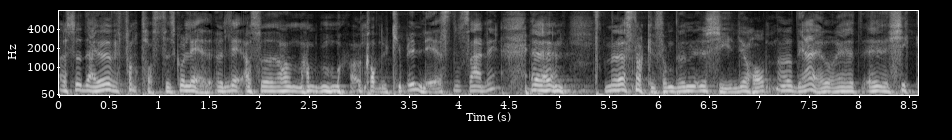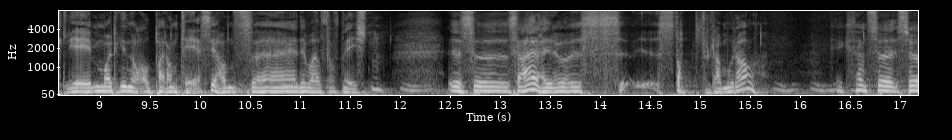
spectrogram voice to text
Altså, det er jo fantastisk å lese altså, han, han, han, kan jo ikke bli lest noe særlig. Uh, men det snakkes om den usynlige hånd, og det er jo et, et skikkelig marginal parentes i hans uh, The Wealth of Nation. Uh, så, så, her er det jo stappfullt av moral. Så, så,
